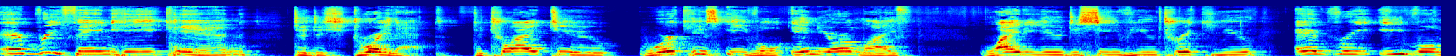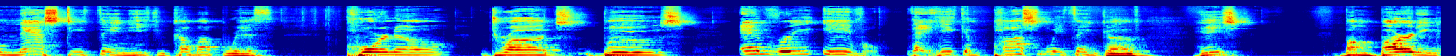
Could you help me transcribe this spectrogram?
everything he can to destroy that, to try to work his evil in your life, lie to you, deceive you, trick you, every evil, nasty thing he can come up with porno, drugs, booze, every evil that he can possibly think of, he's bombarding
